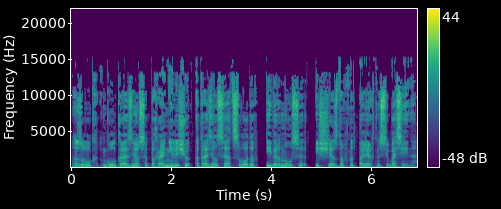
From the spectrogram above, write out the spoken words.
Звук гулко разнесся по хранилищу, отразился от сводов и вернулся, исчезнув над поверхностью бассейна.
